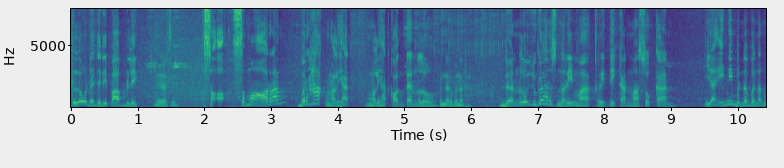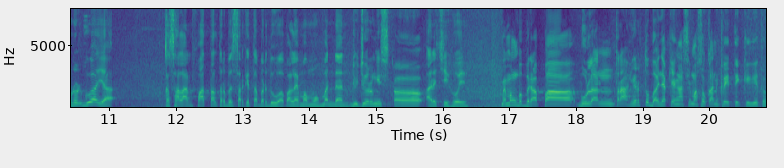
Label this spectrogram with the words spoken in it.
lo udah jadi publik. iya sih So- semua orang berhak melihat melihat konten lo bener-bener dan lo juga harus nerima kritikan masukan. Ya ini bener-bener menurut gua ya kesalahan fatal terbesar kita berdua Palembang Movement dan jujur ngis eh, Ari Cihuy. memang beberapa bulan terakhir tuh banyak yang ngasih masukan kritik kayak gitu.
